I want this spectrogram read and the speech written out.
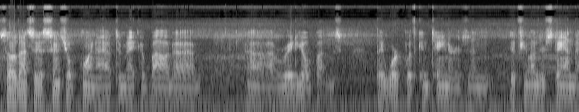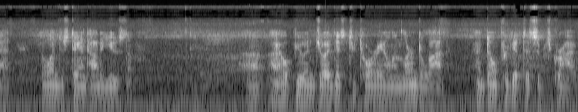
So that's the essential point I have to make about uh, uh, radio buttons. They work with containers and if you understand that, you'll understand how to use them. Uh, I hope you enjoyed this tutorial and learned a lot and don't forget to subscribe.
